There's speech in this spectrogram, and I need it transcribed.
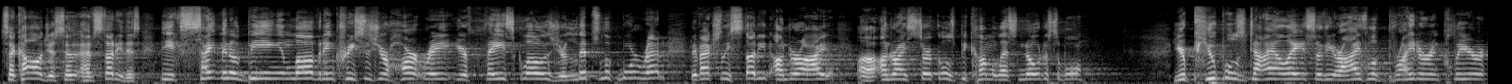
Psychologists have studied this. The excitement of being in love, it increases your heart rate, your face glows, your lips look more red. They've actually studied under eye, uh, under eye circles become less noticeable. Your pupils dilate so that your eyes look brighter and clearer.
